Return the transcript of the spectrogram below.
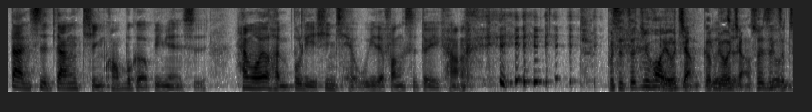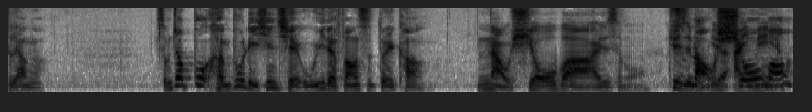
但是当情况不可避免时，他们会用很不理性且无意的方式对抗。不是这句话有讲跟没有讲，所以是怎么样啊？什么叫不很不理性且无意的方式对抗？恼羞吧，还是什么？确实恼羞吗？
